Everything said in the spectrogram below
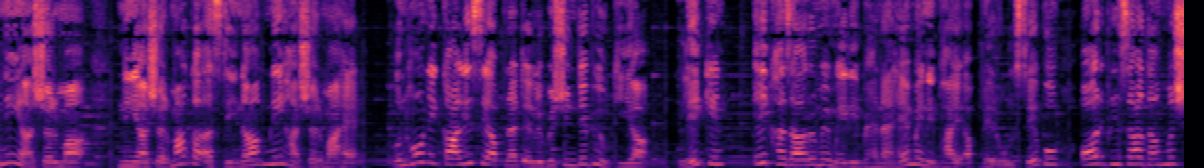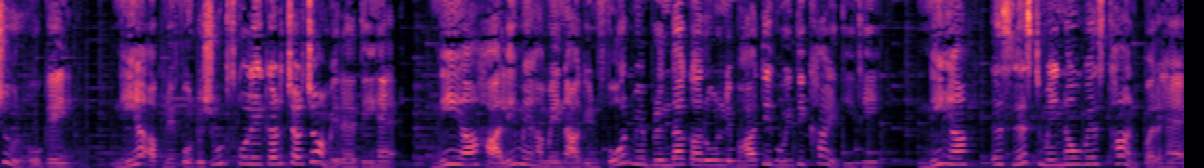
निया शर्मा। निया शर्मा का असली नाम नेहा शर्मा है। उन्होंने काली से अपना टेलीविज़न डेब्यू किया लेकिन एक हज़ारों में मेरी बहना है में निभाए अपने रोल से वो और भी ज़्यादा मशहूर हो गई। निया अपने फोटोशूट्स को लेकर चर्चा में रहती हैं। निया हाल ही में हमें नागिन फोर में बृंदा का रोल निभाती हुई दिखाई दी थी निया इस लिस्ट में नौवे स्थान पर है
